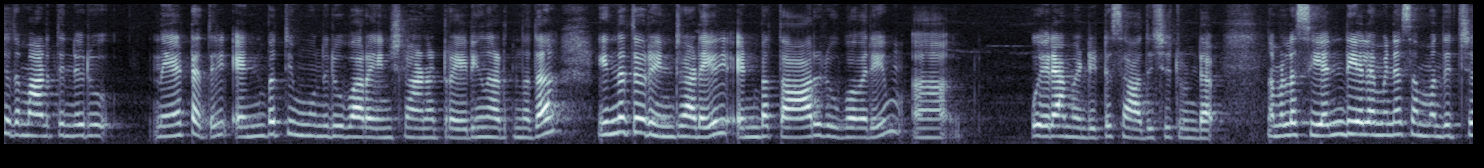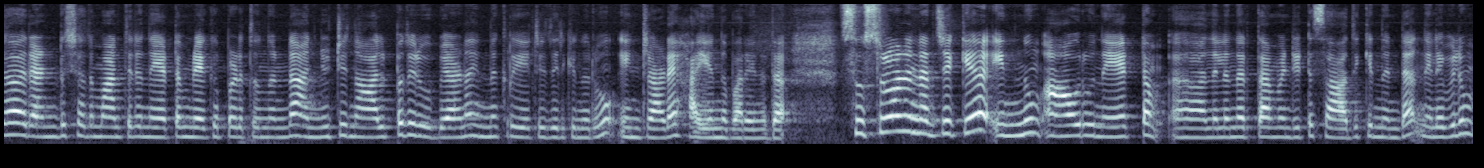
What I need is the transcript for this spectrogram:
ശതമാനത്തിന്റെ ഒരു നേട്ടത്തിൽ എൺപത്തി മൂന്ന് രൂപ റേഞ്ചിലാണ് ട്രേഡിംഗ് നടത്തുന്നത്. ഇന്നത്തെ ഒരു ഇൻട്രാഡേയിൽ എൺപത്തി ആറ് രൂപ വരെയും ഉയരാൻ വേണ്ടിയിട്ട് സാധിച്ചിട്ടുണ്ട്. നമ്മൾ സി എൻ ഡി എൽ എമ്മിനെ സംബന്ധിച്ച് രണ്ട് ശതമാനത്തിന്റെ നേട്ടം രേഖപ്പെടുത്തുന്നുണ്ട്. അഞ്ഞൂറ്റി നാൽപ്പത് രൂപയാണ് ഇന്ന് ക്രിയേറ്റ് ചെയ്തിരിക്കുന്ന ഒരു ഇൻട്രാഡേ ഹൈ എന്ന് പറയുന്നത്. സുസ്രോൺ എനർജിക്ക് ഇന്നും ആ ഒരു നേട്ടം നിലനിർത്താൻ വേണ്ടിയിട്ട് സാധിക്കുന്നുണ്ട്. നിലവിലും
